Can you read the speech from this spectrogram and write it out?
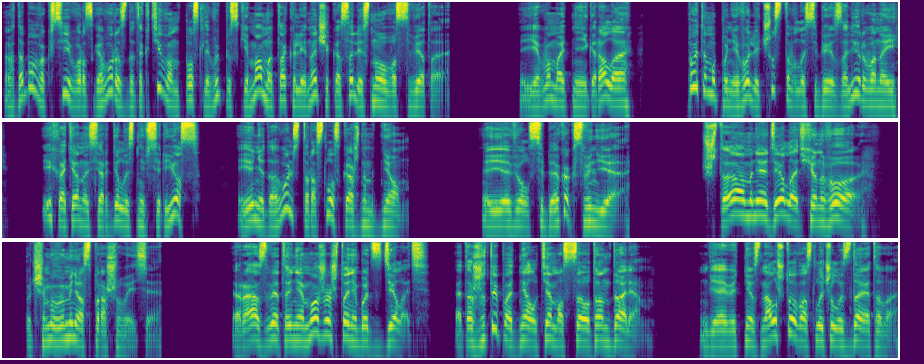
Вдобавок, все его разговоры с детективом после выписки мамы так или иначе касались нового света. Его мать не играла, поэтому поневоле чувствовала себя изолированной, и хотя она сердилась не всерьёз, её недовольство росло с каждым днём. Я вел себя как свинья. «Что мне делать, Хинву? Почему вы меня спрашиваете? Разве ты не можешь что-нибудь сделать? Это же ты поднял тему с Саутандалем. Я ведь не знал, что у вас случилось до этого.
